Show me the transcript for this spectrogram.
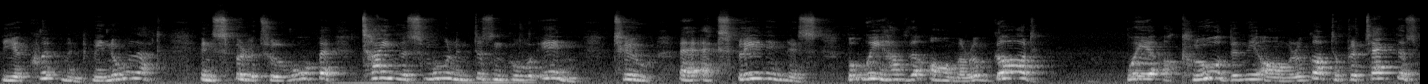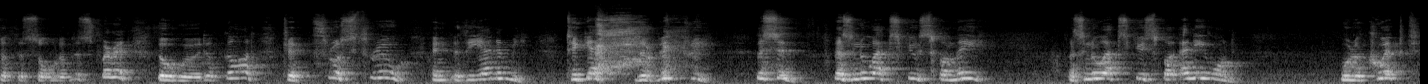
the equipment, we know that, in spiritual warfare. Time this morning doesn't go in to uh, explaining this, but we have the armour of God. We are clothed in the armour of God to protect us with the sword of the Spirit, the Word of God, to thrust through into the enemy, to get the victory. Listen, there's no excuse for me. There's no excuse for anyone. We're equipped.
